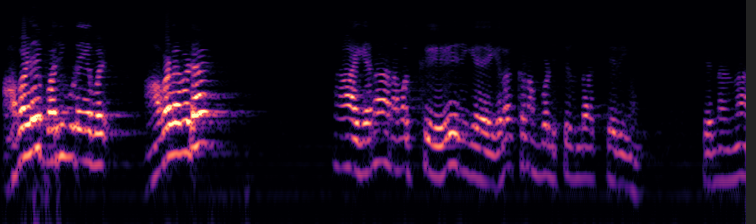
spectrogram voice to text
அவளே பறிவுடையவள் அவளை விட ஏன்னா நமக்கு நீங்க இலக்கணம் படிச்சிருந்தா தெரியும். என்னன்னா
